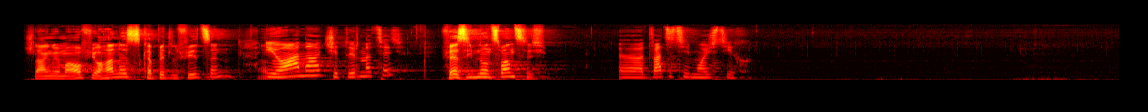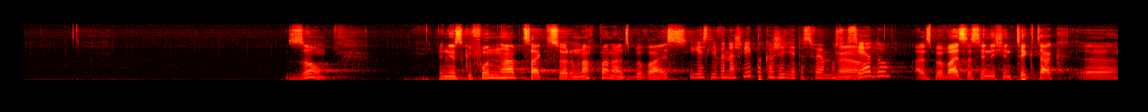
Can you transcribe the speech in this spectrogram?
schlagen wir mal auf, Johannes Kapitel 14, Иоанна 14, Vers 27. э, 27 стих. So, wenn ihr es gefunden habt, zeigt es eurem Nachbarn als Beweis. Если вы нашли, покажите это своему Ja. соседу, Als Beweis, dass ihr nicht in TikTok äh,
